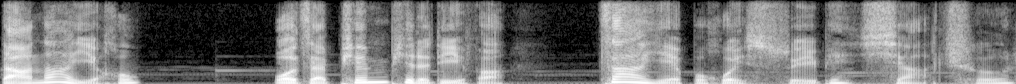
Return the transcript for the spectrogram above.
打那以后，我在偏僻的地方再也不会随便下车了。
